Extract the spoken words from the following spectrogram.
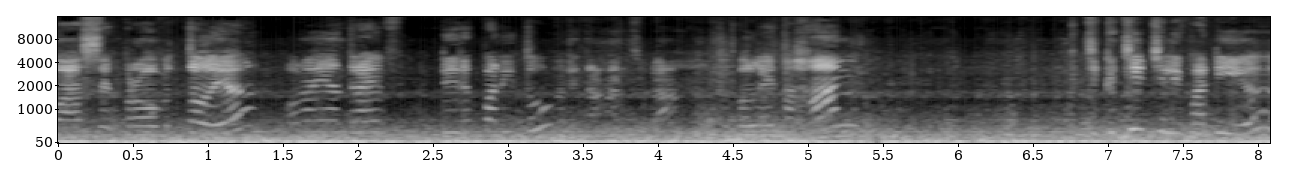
Wah, saya pro betul ya. Orang yang drive di depan itu. Boleh tahan sudah. Boleh tahan. Kecil-kecil cili padi ya.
